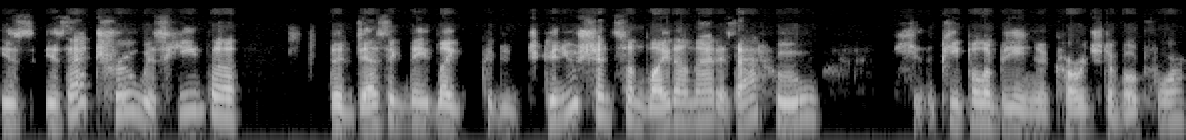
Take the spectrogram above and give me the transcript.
Is is that true? Is he the the designate? Like, could, can you shed some light on that? Is that who he, people are being encouraged to vote for?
